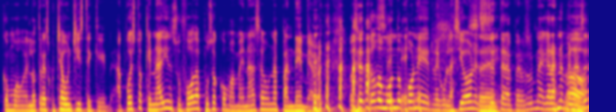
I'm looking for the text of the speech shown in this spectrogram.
como el otro día escuchaba un chiste, que apuesto que nadie en su foda puso como amenaza una pandemia. O sea, todo el mundo pone regulaciones, etcétera, pero es una gran amenaza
